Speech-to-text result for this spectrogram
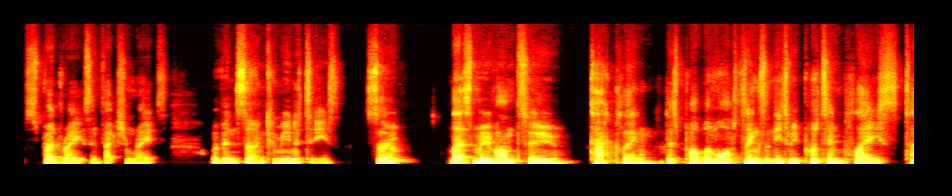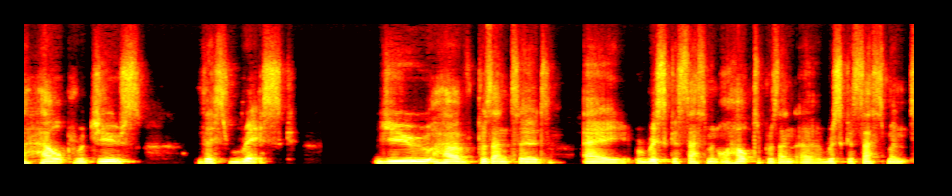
spread rates, infection rates within certain communities. So let's move on to tackling this problem or things that need to be put in place to help reduce this risk. You have presented a risk assessment or help to present a risk assessment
